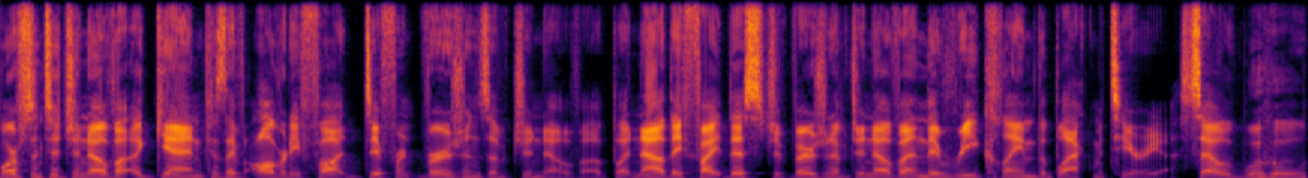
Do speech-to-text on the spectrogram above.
morphs into Jenova again because they've already fought different versions of Jenova, but now they fight this G- version of Jenova and they reclaim the black materia. So woohoo,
